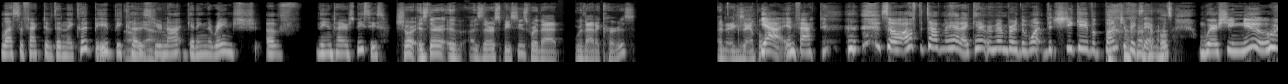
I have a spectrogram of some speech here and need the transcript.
less effective than they could be oh, because oh, yeah. you're not getting the range of the entire species. Sure. Is there a, is there a species where that where that occurs? An example? Yeah, in fact. so off the top of my head, I can't remember the one that she gave a bunch of examples where she knew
